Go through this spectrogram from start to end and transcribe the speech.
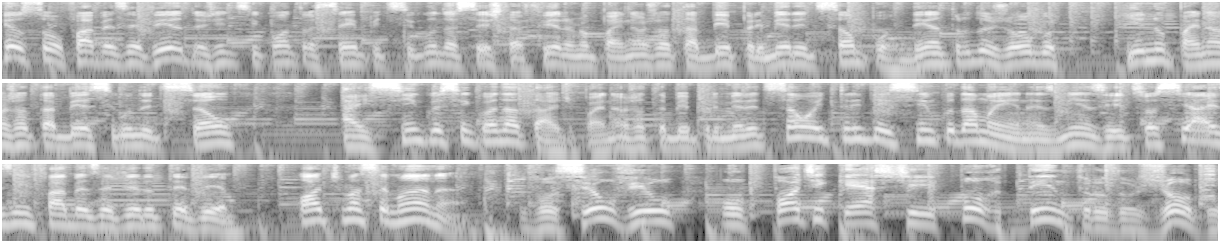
Eu sou o Fábio Azevedo, a gente se encontra sempre de segunda a sexta-feira no Painel JB, primeira edição por dentro do jogo, e no Painel JB, segunda edição, às 5 e 50 da tarde. Painel JB, primeira edição, 8h35 da manhã, nas minhas redes sociais, em Fábio Azevedo TV. Ótima semana! Você ouviu o podcast Por Dentro do Jogo.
